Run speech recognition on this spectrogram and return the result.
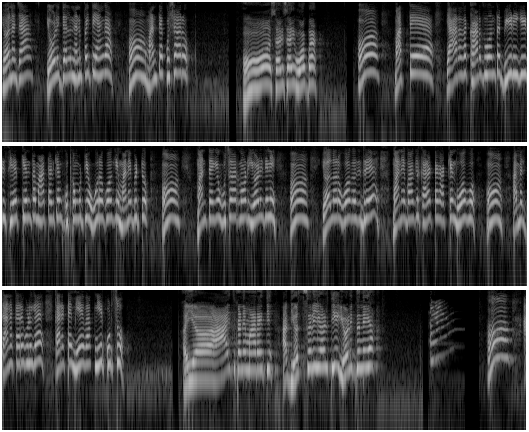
ಯೋನಜ ಹೇಳಿದ್ದೆಲ್ಲ ನೆನಪೈತಿ ಹೆಂಗ? ಹ್ಞೂ ಮಂತೆ ಕುಶಾರು. ಹ್ಞೂ ಸರಿ ಸರಿ ಹೋಗ್ ಬಾ. ಹ್ಞೂ ಮತ್ತೆ ಯಾರದ ಕರೆದು ಅಂತ ಬೀಡಿ ಗೀಡಿ ಸೇರ್ಕೆ ಅಂತ ಮಾತಾಡ್ಕೊಂಡು ಕುತ್ಕೊಂಡ್ಬಿಟ್ಟಿ ಊರಾಗ ಹೋಗಿ ಮನೆ ಬಿಟ್ಟು ಹ್ಞೂ ಮಂತೆಗೆ ಹುಷಾರು ನೋಡಿ ಹೇಳಿದ್ದೀನಿ ಹ್ಞೂ ಎಲ್ಲರೂ ಹೋಗೋದಿದ್ರೆ ಮನೆ ಬಾಗಿಲು ಕರೆಕ್ಟಾಗಿ ಹಾಕ್ಕೊಂಡು ಹೋಗು. ಹ್ಞೂ ಆಮೇಲೆ ದನ ಕರುಗಳಿಗೆ ಕರೆಕ್ಟಾಗಿ ಮೇವಾಕ್ ನೀರು ಕುಡಿಸು. ಅಯ್ಯೋ ಆಯ್ತು ಕಣೆ ಮಾರೈತಿ. ಅದು ಎಷ್ಟು ಸರಿ ಹೇಳ್ತೀಯ? ಹೇಳಿದ್ದನೆಯ ಹ್ಞೂ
